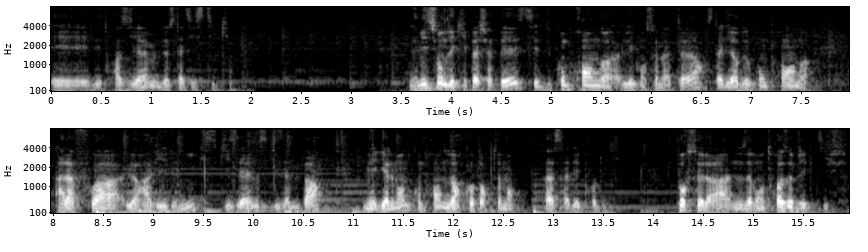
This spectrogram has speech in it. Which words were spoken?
et des troisièmes de statistiques. La mission de l'équipe HAP, c'est de comprendre les consommateurs, c'est-à-dire de comprendre à la fois leur avis hédonique, ce qu'ils aiment, ce qu'ils n'aiment pas, mais également de comprendre leur comportement face à des produits. Pour cela, nous avons trois objectifs.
